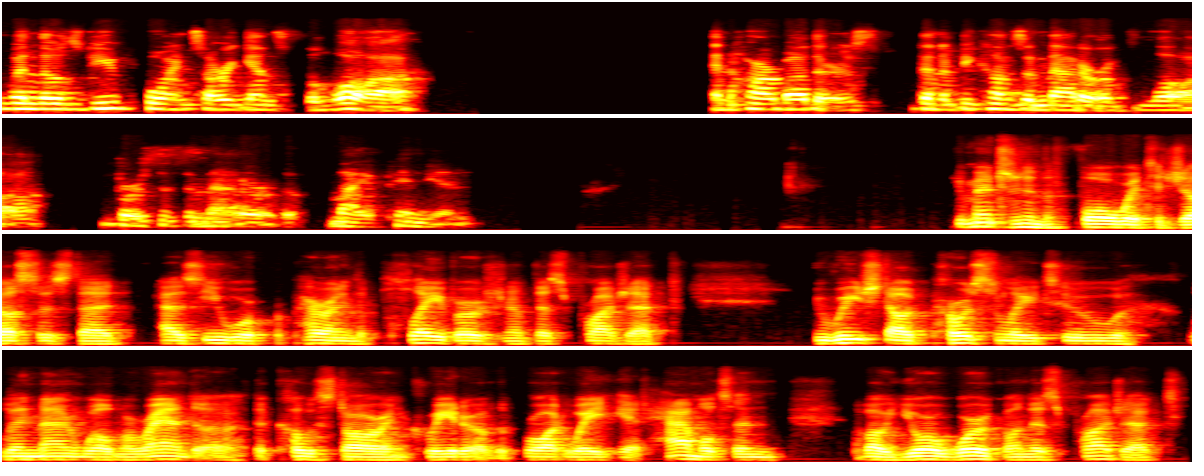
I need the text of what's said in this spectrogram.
when those viewpoints are against the law, and harm others, then it becomes a matter of law versus a matter of my opinion. You mentioned in the foreword to Justice that as you were preparing the play version of this project, you reached out personally to Lin Manuel Miranda, the co star and creator of the Broadway hit Hamilton, about your work on this project,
